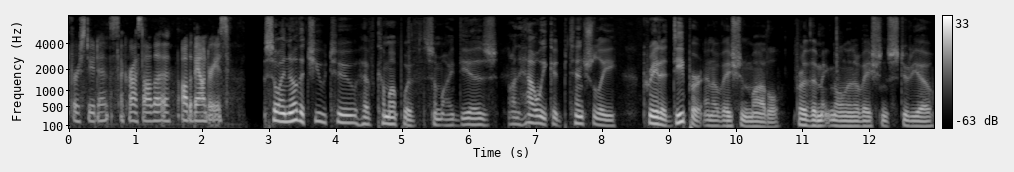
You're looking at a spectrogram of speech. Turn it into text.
for students across all the all the boundaries. So I know that you two have come up with some ideas on how we could potentially create a deeper innovation model for the McMillon Innovation Studio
